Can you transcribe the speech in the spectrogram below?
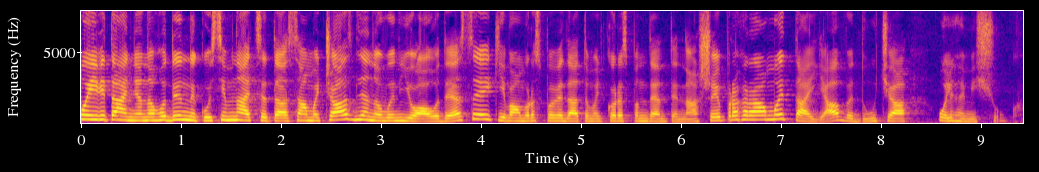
Мої вітання на годиннику 17-та. Саме час для новин ЮА Одеси, які вам розповідатимуть кореспонденти нашої програми та я, ведуча Ольга Міщук.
